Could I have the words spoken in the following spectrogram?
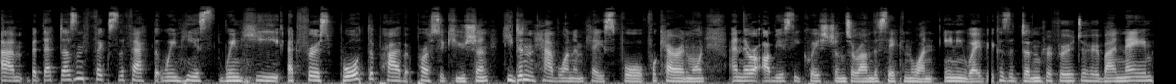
um, but that doesn't fix the fact that when he is, when he at first brought the private prosecution, he didn't have one in place for for Karen Maughan, and there are obviously questions around the second one anyway because it didn't refer to her by name.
